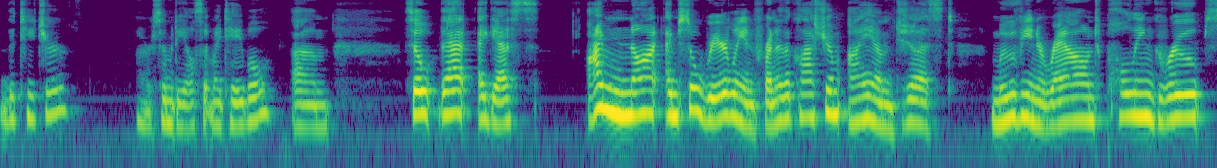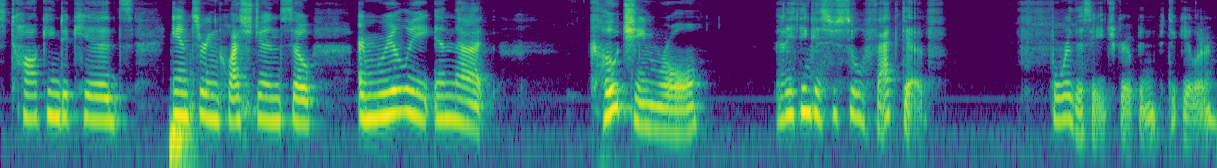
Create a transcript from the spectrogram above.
the teacher or somebody else at my table. Um, so that I guess I'm not. I'm so rarely in front of the classroom. I am just moving around, pulling groups, talking to kids, answering questions. So I'm really in that coaching role that I think is just so effective for this age group in particular.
